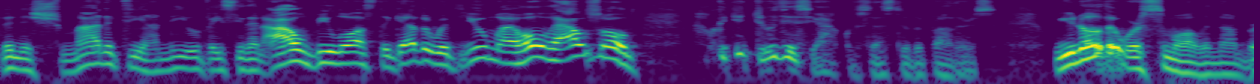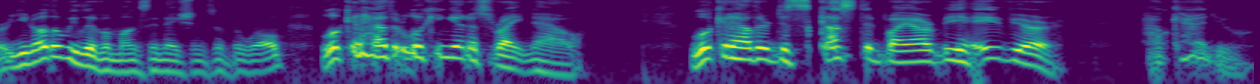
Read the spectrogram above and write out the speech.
Vinishmadati ani uvesi, then I'll be lost together with you, my whole household. How could you do this? Yaakov says to the brothers. You know that we're small in number. You know that we live amongst the nations of the world. Look at how they're looking at us right now. Look at how they're disgusted by our behavior. How can you?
